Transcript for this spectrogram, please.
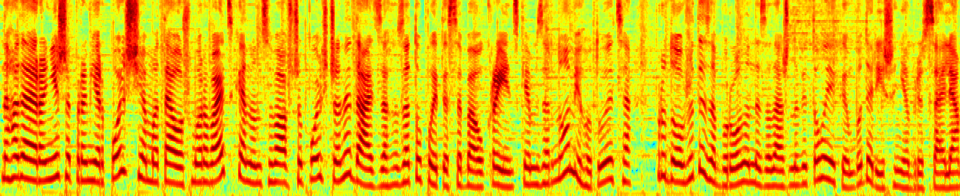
Нагадаю, раніше прем'єр Польщі Матеош Моровецький анонсував, що Польща не дасть затопити себе українським зерном і готується продовжити заборону незалежно від того, яким буде рішення Брюсселя.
